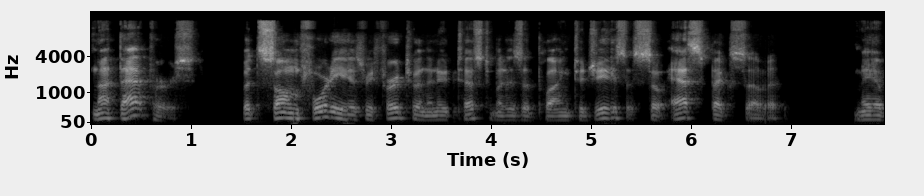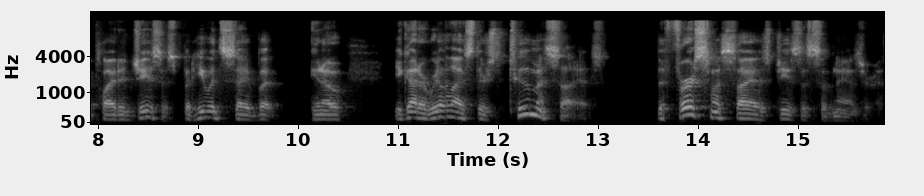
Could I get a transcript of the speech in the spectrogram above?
not that verse. But Psalm 40 is referred to in the New Testament as applying to Jesus. So aspects of it may apply to Jesus. But he would say, but you know, you got to realize there's two messiahs. The first messiah is Jesus of Nazareth.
